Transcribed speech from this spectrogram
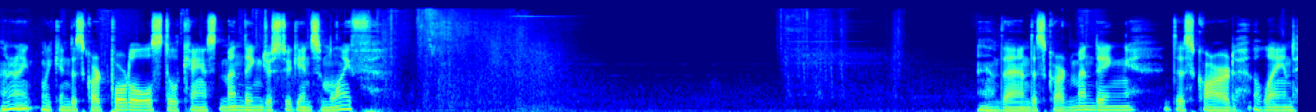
Alright, we can discard Portal, still cast Mending just to gain some life. And then discard Mending, discard a land.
